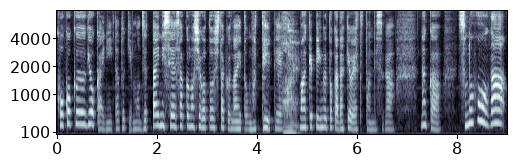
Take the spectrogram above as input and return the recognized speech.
広告業界にいた時も絶対に制作の仕事をしたくないと思っていて、はい。マーケティングとかだけをやってたんですがなんかその方が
